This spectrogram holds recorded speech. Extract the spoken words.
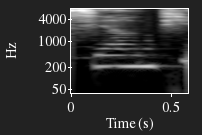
想听。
